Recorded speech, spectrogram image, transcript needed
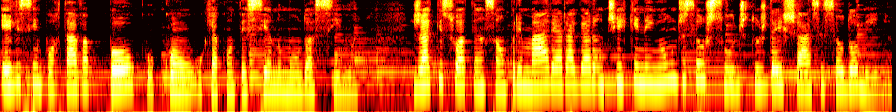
Ele se importava pouco com o que acontecia no mundo acima, já que sua atenção primária era garantir que nenhum de seus súditos deixasse seu domínio.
